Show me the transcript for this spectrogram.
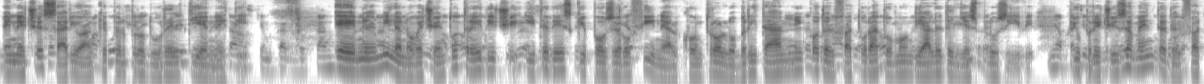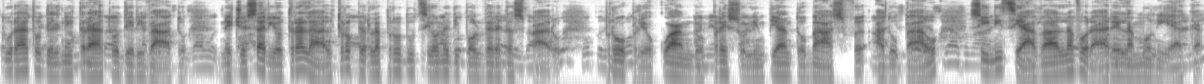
è necessario anche per produrre il TNT e nel 1913 i tedeschi posero fine al controllo britannico del fatturato mondiale degli esplosivi, più precisamente del fatturato del nitrato derivato, necessario tra l'altro per la produzione di polvere da sparo, proprio quando presso l'impianto BASF ad Opao si iniziava a lavorare l'ammoniaca.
